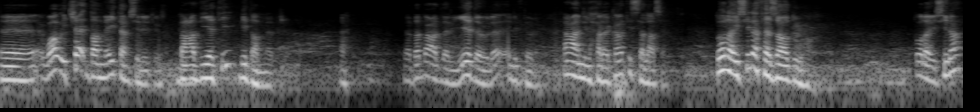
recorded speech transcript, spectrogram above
e, vav iki dammeyi temsil ediyor. Ba'diyeti bir. Heh. Ya da ba'dleri. Ye de öyle, elif de öyle. Anil harekati selase. Dolayısıyla fezaduha. Dolayısıyla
